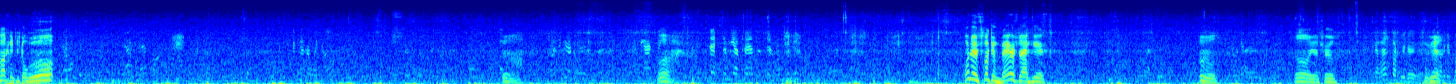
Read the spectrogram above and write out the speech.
It, just go whoop. What are those fucking bears back here? Ooh. Oh yeah, true. Yeah, why the fuck are we doing this? We're Yeah.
